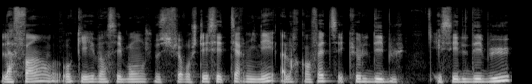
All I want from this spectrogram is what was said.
la fin. Ok, ben c'est bon, je me suis fait rejeter, c'est terminé. Alors qu'en fait, c'est que le début. Et c'est le début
